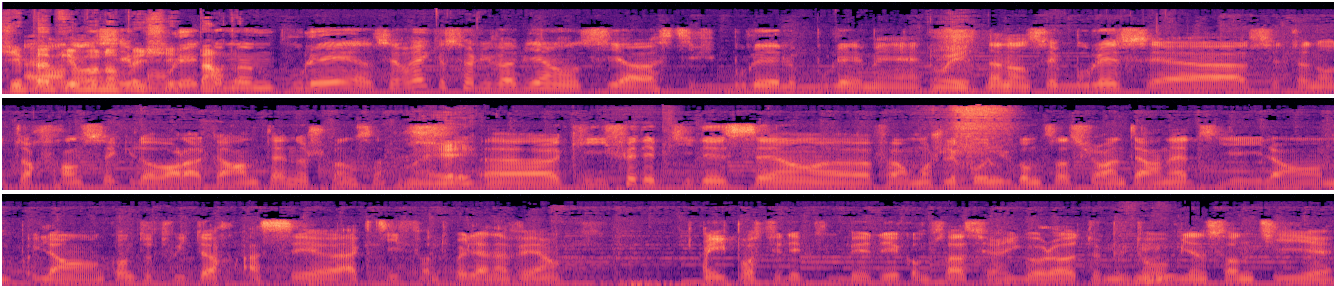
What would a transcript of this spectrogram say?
j'ai pas Alors pu m'en c'est empêcher. Boulet, comme un boulet. C'est vrai que ça lui va bien aussi à Stevie Boulet, le boulet, mais Oui. non non c'est Boulet, c'est euh, c'est un auteur français qui doit avoir la quarantaine je pense. Ouais. Euh, qui fait des petits dessins. euh, Enfin, moi je l'ai connu comme ça sur internet. Il, il a un, il a un compte Twitter assez actif. En tout cas, il en avait un. Et il postait des petites BD comme ça, assez rigolotes, plutôt Mhm. bien senties. Et,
